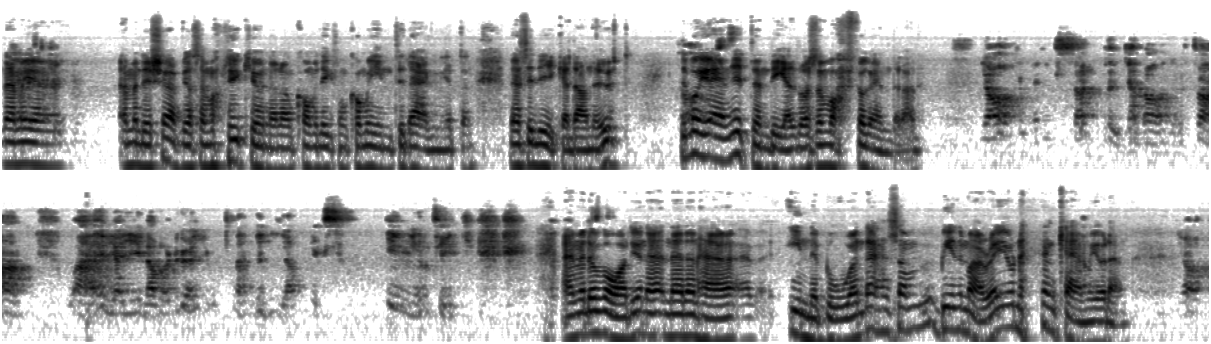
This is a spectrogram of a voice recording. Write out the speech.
nej, men, jag, ja, men det köper jag. Sen var det ju kul när de kom, liksom, kom in till lägenheten. Den ser likadan ut. Det var ju en liten del då som var förändrad. Ja, exakt likadan ut. Och han, nej, jag gillar vad du har gjort med nya. Liksom. Ingenting. Nej men då var det ju när, när den här inneboende som Bill Murray gjorde en cameo den. Ja.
